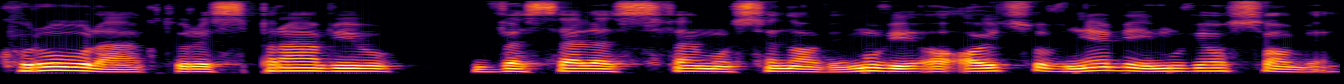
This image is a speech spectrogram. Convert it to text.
króla, który sprawił wesele swemu synowi. Mówi o Ojcu w niebie i mówi o sobie.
